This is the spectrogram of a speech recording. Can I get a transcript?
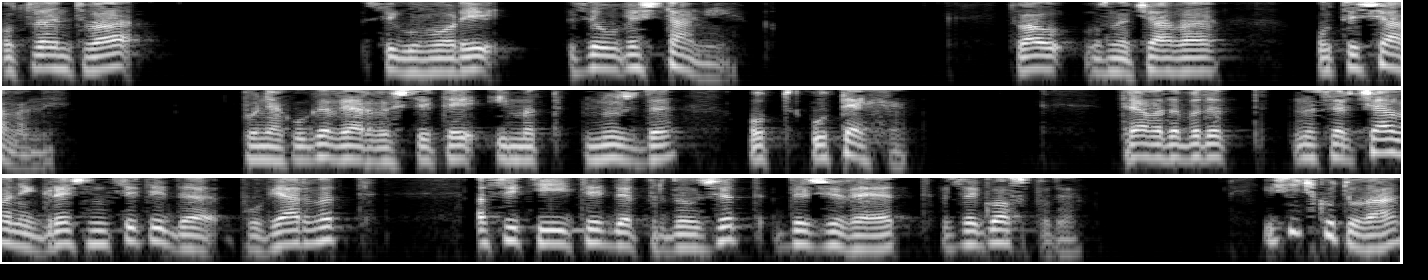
Освен това, се говори за увещание. Това означава утешаване. Понякога вярващите имат нужда от утеха. Трябва да бъдат насърчавани грешниците да повярват, а светиите да продължат да живеят за Господа. И всичко това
